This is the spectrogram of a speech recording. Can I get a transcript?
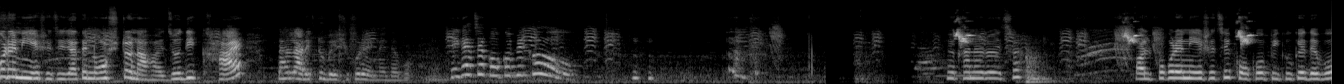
করে নিয়ে এসেছি, যাতে নষ্ট না হয়। যদি খায়, তাহলে আরেকটু বেশি করে এনে দেবো। ঠিক আছে, কোকো পিকু? এখানে রয়েছে অল্প করে নিয়ে এসেছি, কোকো পিকুকে দেবো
